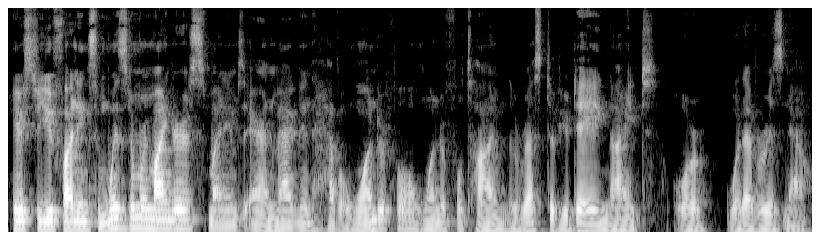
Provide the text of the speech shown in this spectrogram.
Here's to you finding some wisdom reminders. My name is Aaron Magnan. Have a wonderful, wonderful time the rest of your day, night, or whatever is now.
